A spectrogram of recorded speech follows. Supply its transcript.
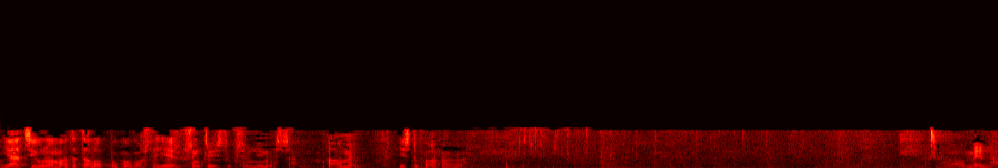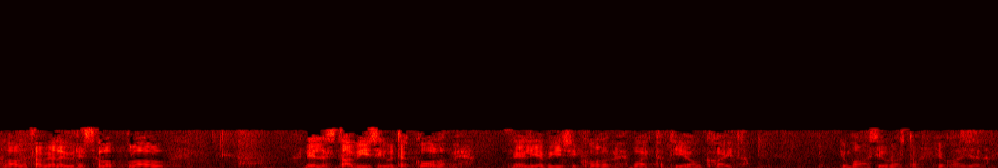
jäät siunaamaan tätä loppukokousta Jeesuksen Kristuksen nimessä. Amen. Istukaa, hyvä. Amen. Lauletaan vielä yhdessä loppulaulu. 453. 453, vaikka tie on kaita. Jumalan siunausta jokaiselle.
